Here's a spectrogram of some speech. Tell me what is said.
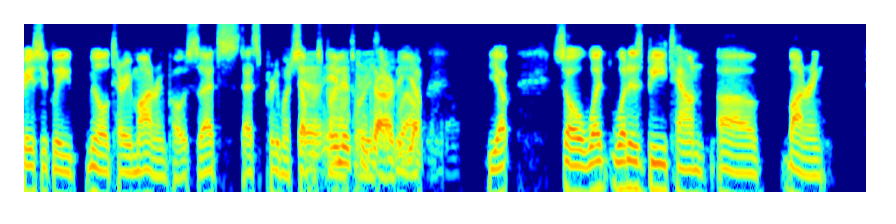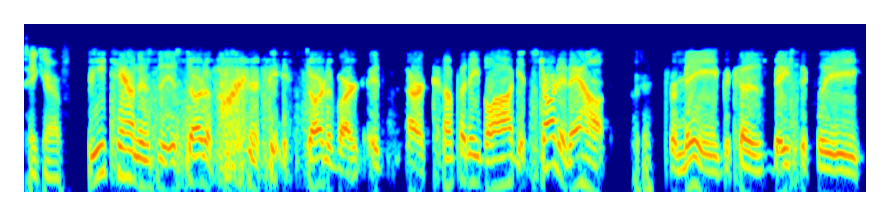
basically military monitoring post. So that's that's pretty much self-explanatory uh, as well. Yep. yep. So what what does B Town uh, monitoring take care of? B Town is, is sort of it's sort of our it's our company blog. It started out okay. for me because basically,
